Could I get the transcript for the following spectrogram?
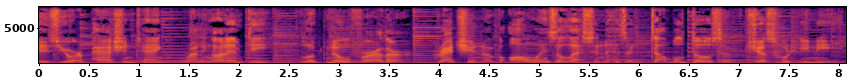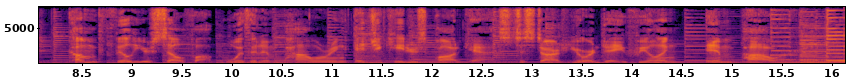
is your passion tank running on empty? Look no further. Gretchen of Always a Lesson has a double dose of just what you need. Come fill yourself up with an empowering educators podcast to start your day feeling empowered.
